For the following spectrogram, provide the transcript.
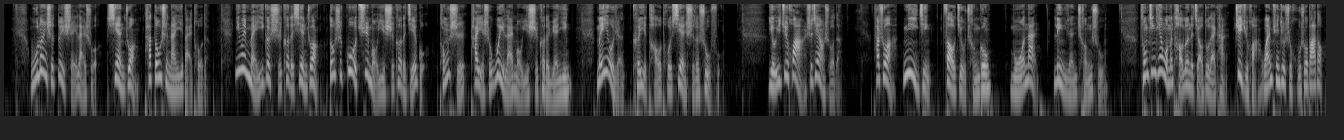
无论是对谁来说，现状他都是难以摆脱的，因为每一个时刻的现状都是过去某一时刻的结果，同时它也是未来某一时刻的原因。没有人可以逃脱现实的束缚。有一句话是这样说的：“他说啊，逆境造就成功，磨难。”令人成熟。从今天我们讨论的角度来看，这句话完全就是胡说八道。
